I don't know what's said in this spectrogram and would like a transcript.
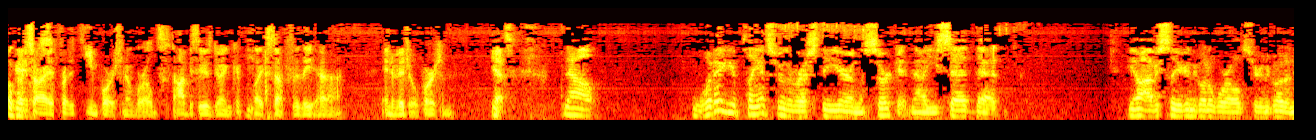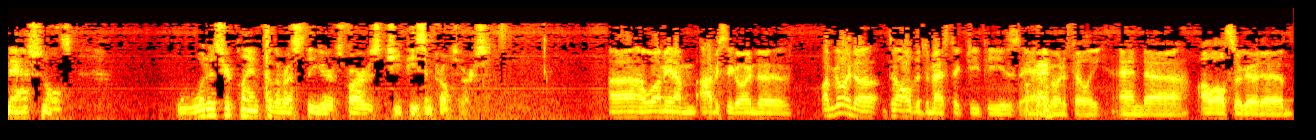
okay, I'm sorry for the team portion of Worlds. Obviously, he was doing like stuff for the uh, individual portion. Yes. Now, what are your plans for the rest of the year on the circuit? Now, you said that, you know, obviously you're going to go to Worlds, you're going to go to Nationals. What is your plan for the rest of the year as far as GPs and Pro Tours? Uh, well, I mean, I'm obviously going to I'm going to, to all the domestic GPs and okay. I'm going to Philly, and uh, I'll also go to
